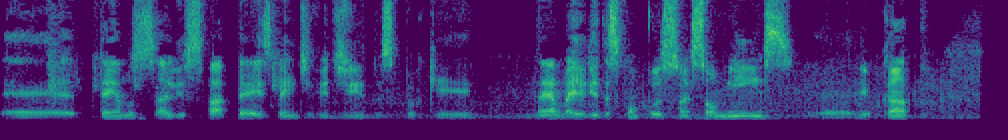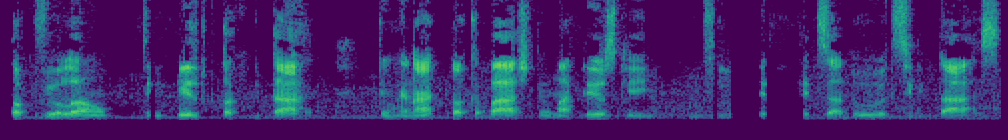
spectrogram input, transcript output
é, temos ali os papéis bem divididos, porque né, a maioria das composições são minhas, é, eu canto, toco violão, tem o Pedro que toca guitarra, tem o Renato que toca baixo, tem o Matheus que, enfim, é sintetizador, de guitarras,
